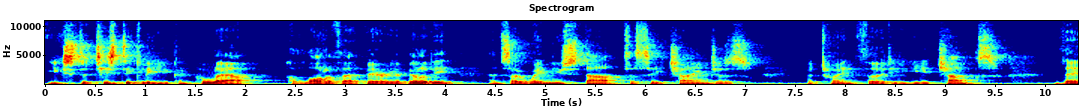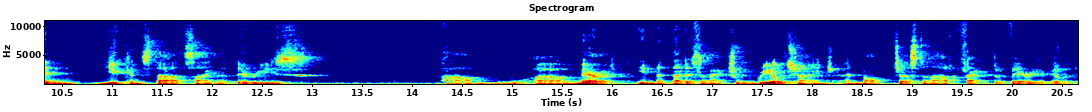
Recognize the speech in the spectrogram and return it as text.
you statistically you can pull out a lot of that variability, and so when you start to see changes between 30 year chunks, then you can start saying that there is um, uh, merit in that that is an actual real change and not just an artifact of variability.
